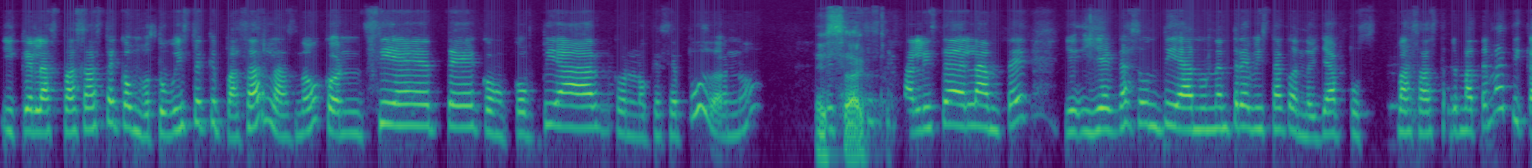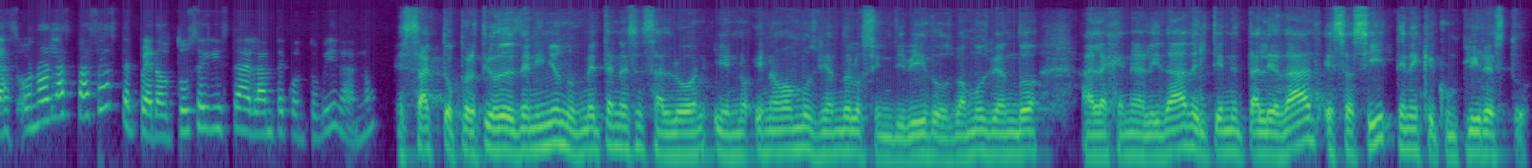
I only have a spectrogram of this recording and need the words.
y que las pasaste como tuviste que pasarlas, ¿no? Con siete, con copiar, con lo que se pudo, ¿no? Exacto. saliste adelante y, llegas un día en una entrevista cuando ya pues pasaste matemáticas o no las pasaste, pero tú seguiste adelante con tu vida, ¿no? Exacto, pero tío, desde niños nos meten en ese salón y no, y no vamos viendo a los individuos, vamos viendo a la generalidad, él tiene tal edad, es así, tiene que cumplir esto.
